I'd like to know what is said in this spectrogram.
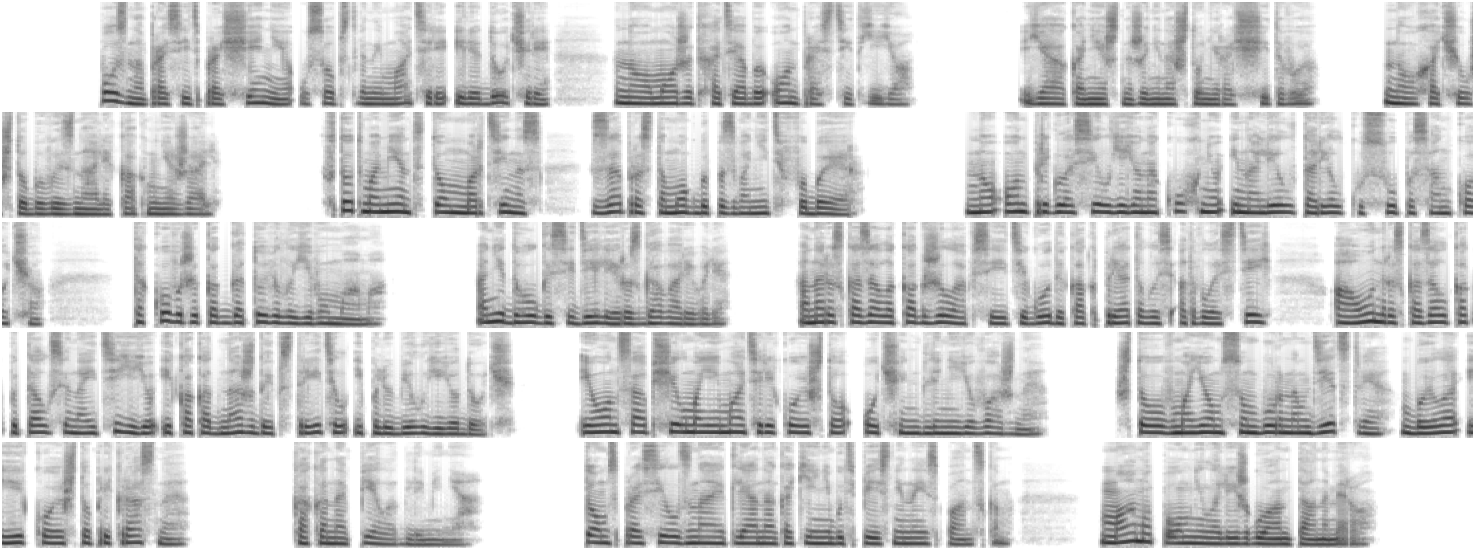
Поздно просить прощения у собственной матери или дочери, но, может, хотя бы он простит ее. Я, конечно же, ни на что не рассчитываю, но хочу, чтобы вы знали, как мне жаль. В тот момент Том Мартинес запросто мог бы позвонить в ФБР. Но он пригласил ее на кухню и налил тарелку супа санкочо — такого же, как готовила его мама. Они долго сидели и разговаривали. Она рассказала, как жила все эти годы, как пряталась от властей, а он рассказал, как пытался найти ее и как однажды встретил и полюбил ее дочь. И он сообщил моей матери кое-что очень для нее важное, что в моем сумбурном детстве было и кое-что прекрасное, как она пела для меня. Том спросил, знает ли она какие-нибудь песни на испанском — Мама помнила лишь Гуантанамеро.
